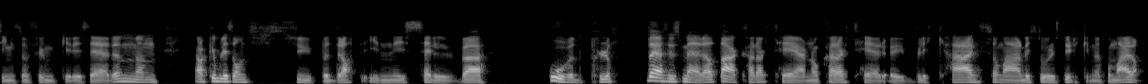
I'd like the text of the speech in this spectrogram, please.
ting som funker i serien, men jeg har ikke blitt sånn superdratt inn i selve hovedplottet. Jeg syns mer at det er karakteren og karakterøyeblikk her som er de store styrkene for meg, da.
